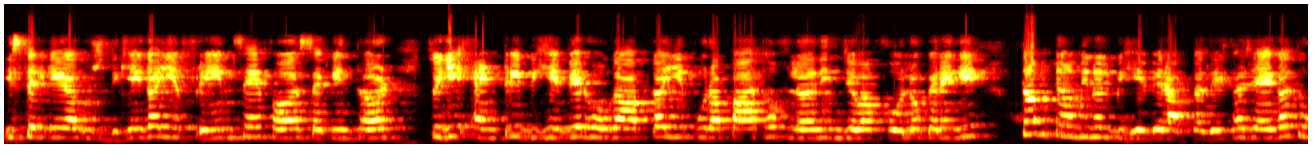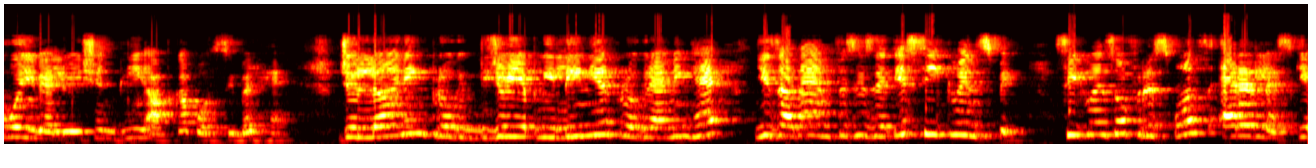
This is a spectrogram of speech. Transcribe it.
इस तरीके का कुछ दिखेगा, ये फ्रेम्स हैं फ़र्स्ट सेकंड थर्ड तो ये एंट्री बिहेवियर होगा आपका, ये पूरा पाथ ऑफ़ लर्निंग जब आप फॉलो करेंगे, तब टर्मिनल बिहेवियर आपका देखा जाएगा तो वो इवेल्युएशन भी आपका पॉसिबल है। जो लर्निंग जो ये अपनी लीनियर प्रोग्रामिंग है, ये ज़्यादा एम्फोसिस देती है सीक्वेंस पे। सीक्वेंस ऑफ़ रिस्पॉन्स एररलेस कि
